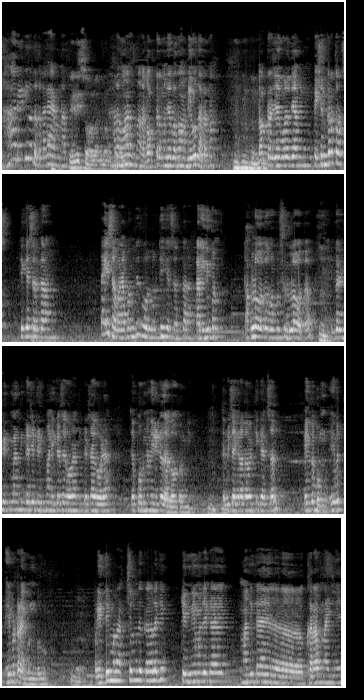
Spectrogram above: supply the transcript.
हा रेडी होता तो काय म्हणणार? रेडीच व्हावं लागलं आता मला. होणारच ना. डॉक्टर म्हणजे बघा देव झाला ना. डॉक्टर जे बोलते पेशंट करतोच. ठीक आहे सर करा. त्याही सवय आपण तेच बोललो. ठीक आहे सर करा. कारण पण टाकलो होतं भरपूर फिरलो होतं. इकडे ट्रीटमेंट तिकडची ट्रीटमेंट इकडच्या गोळ्या तिकडच्या गोळ्या ते पूर्ण रिटर्न झालो होतो मी. तर विचार केला होता ठीक आहे चल हे बघू हे पण- ट्राय करून बघू. पण इथे मला ऍक्च्युअलमध्ये कळलं की किडनी म्हणजे काय माझी काय खराब नाहीये.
